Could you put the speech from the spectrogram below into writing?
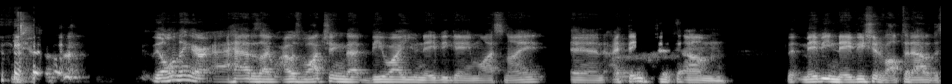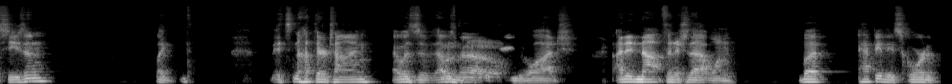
the only thing I had is I, I was watching that BYU Navy game last night, and I think that um, that maybe Navy should have opted out of the season. Like, it's not their time. That was that was no. to watch. I did not finish that one, but happy they scored a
